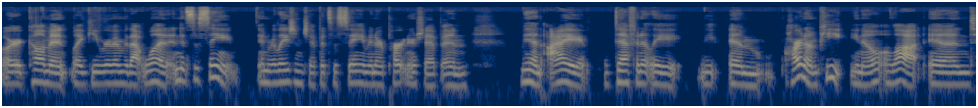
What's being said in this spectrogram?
or comment, like you remember that one. And it's the same in relationship, it's the same in our partnership. And man, I definitely am hard on Pete, you know, a lot. And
